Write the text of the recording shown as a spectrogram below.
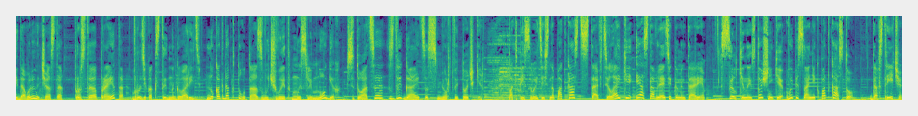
и довольно часто. Просто про это вроде как стыдно говорить. Но когда кто-то озвучивает мысли многих, ситуация сдвигается с мертвой точки. Подписывайтесь на подкаст, ставьте лайки и оставляйте комментарии. Ссылки на источники в описании к подкасту. До встречи!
